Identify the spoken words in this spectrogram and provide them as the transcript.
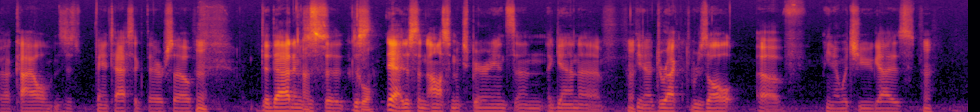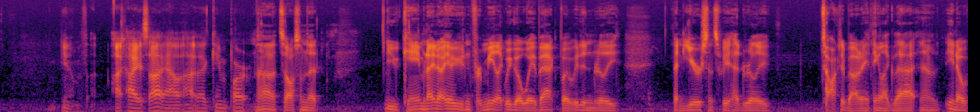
uh, Kyle is just fantastic there. So Hmm. did that and it was That's just a just cool. yeah just an awesome experience and again uh, you know direct result of you know what you guys Hmm. you know ISI how, how that came apart. No, it's awesome that you came, and I know even for me, like we go way back, but we didn't really. Been years since we had really talked about anything like that. And you know,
